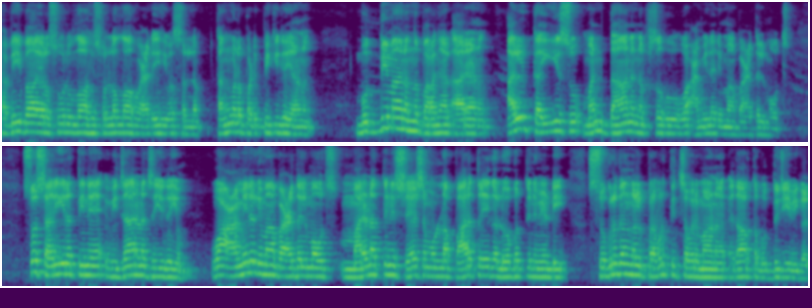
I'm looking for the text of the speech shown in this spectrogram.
ഹബീബായ റസൂലുല്ലാഹി സ്വല്ലല്ലാഹു അലൈഹി വസല്ലം തങ്ങൾ പഠിപ്പിക്കുകയാണ്. ബുദ്ധിമാൻ എന്ന് പറഞ്ഞാൽ ആരാണ്? അൽ കയ്യിസു മൻ ദാന നഫ്സഹു വ അമില ലിമാ ബഅദൽ മൗത്ത്. സ്വശരീരത്തിനെ വിചാരണ ചെയ്യുകയും വ അമില ലിമാ ബഅദൽ മൗത്ത് മരണത്തിന് ശേഷമുള്ള പാരത്രിക ലോകത്തിനു വേണ്ടി സുഹൃതങ്ങൾ പ്രവർത്തിച്ചവരുമാണ് യഥാർത്ഥ ബുദ്ധിജീവികൾ.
